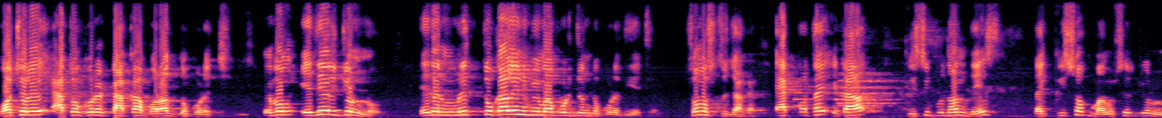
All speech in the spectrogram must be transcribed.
বছরে এত করে টাকা বরাদ্দ করেছি এবং এদের জন্য, এদের মৃত্যুকালীন বীমা পর্যন্ত করে দিয়েছেন। সমস্ত জায়গায়। এক কথায় এটা কৃষি প্রধান দেশ, তাই কৃষক মানুষের জন্য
